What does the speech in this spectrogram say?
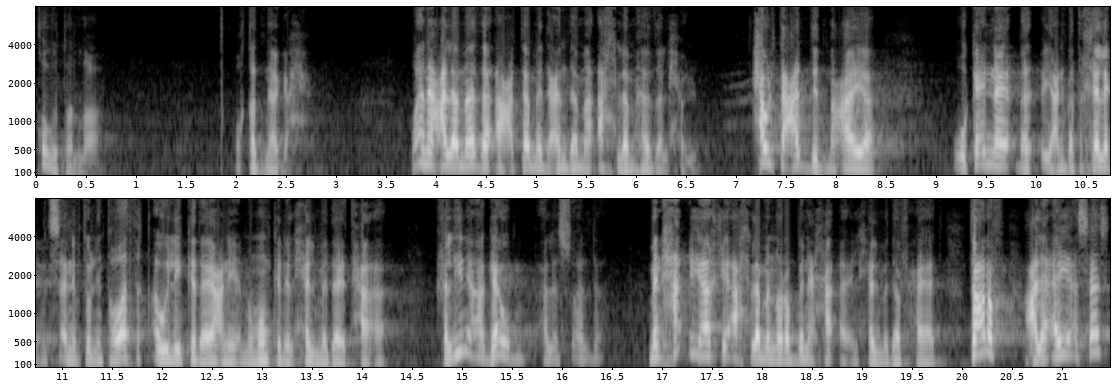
قوة الله. وقد نجح. وأنا على ماذا أعتمد عندما أحلم هذا الحلم؟ حاول تعدد معايا وكأن يعني بتخيلك بتسألني بتقول أنت واثق قوي ليه كده؟ يعني إنه ممكن الحلم ده يتحقق. خليني أجاوب على السؤال ده. من حقي يا أخي أحلم إن ربنا يحقق الحلم ده في حياتي. تعرف على أي أساس؟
